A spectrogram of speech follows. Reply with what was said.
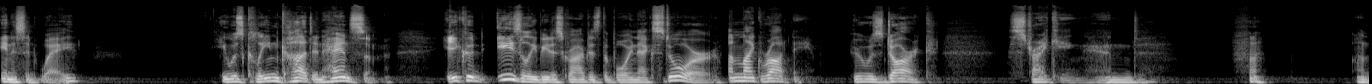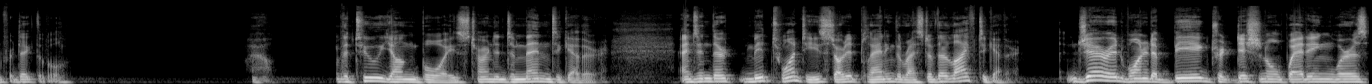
innocent way. He was clean cut and handsome. He could easily be described as the boy next door, unlike Rodney, who was dark, striking, and unpredictable. Well, the two young boys turned into men together, and in their mid 20s started planning the rest of their life together. Jared wanted a big traditional wedding, whereas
